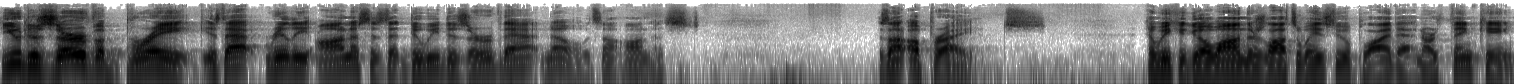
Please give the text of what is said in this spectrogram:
You deserve a break. Is that really honest? Is that, do we deserve that? No, it's not honest. It's not upright. And we could go on. There's lots of ways to apply that in our thinking.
